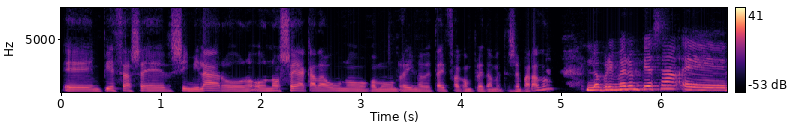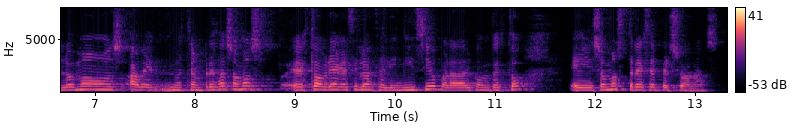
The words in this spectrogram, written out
eh, empieza a ser similar o, no sea cada uno como un reino de taifa completamente separado? Lo primero empieza, eh, lo hemos, a ver, nuestra empresa somos, esto habría que decirlo desde el inicio para dar contexto, eh, somos 13 personas,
